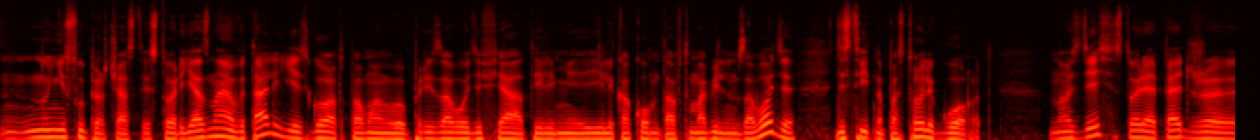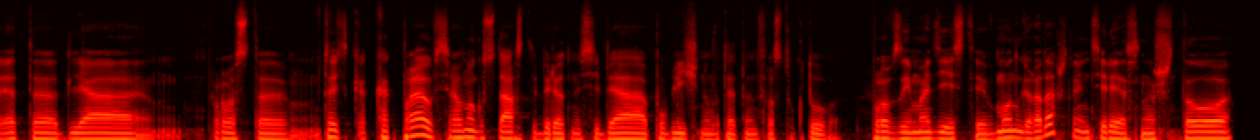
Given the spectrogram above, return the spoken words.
ну, не супер частая история. Я знаю, в Италии есть город, по-моему, при заводе Fiat или, или каком-то автомобильном заводе, действительно построили город. Но здесь история, опять же, это для просто... То есть, как, как правило, все равно государство берет на себя публичную вот эту инфраструктуру. Про взаимодействие. В моногородах, что интересно, что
